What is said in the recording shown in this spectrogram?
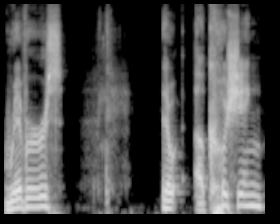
Rivers, uh, Cushing.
